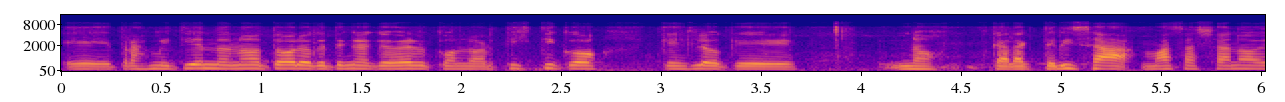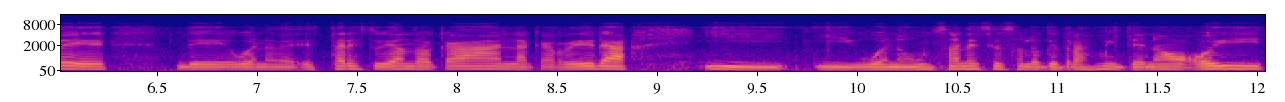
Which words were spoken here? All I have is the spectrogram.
eh, transmitiendo ¿no? todo lo que tenga que ver con lo artístico, que es lo que nos caracteriza más allá ¿no? de, bueno, de estar estudiando acá en la carrera y, bueno, un SAN es eso lo que transmite. ¿no? Hoy,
